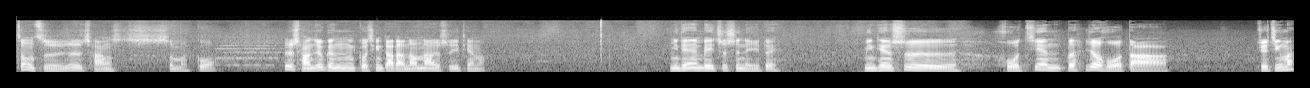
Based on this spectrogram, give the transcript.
粽子日常什么过？日常就跟国庆打打闹闹又是一天了。明天 NBA 支持哪一队？明天是火箭不是热火打掘金吗？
